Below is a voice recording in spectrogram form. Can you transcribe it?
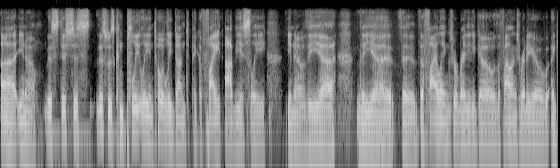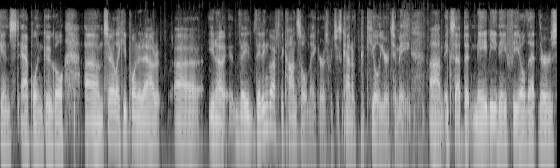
uh, you know, this, this just, this was completely and totally done to pick a fight. Obviously, you know, the, uh, the, uh, the, the filings were ready to go. The filings were ready to go against Apple and Google. Um, Sarah, like you pointed out, uh, you know, they they didn't go after the console makers, which is kind of peculiar to me. Um, except that maybe they feel that there's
